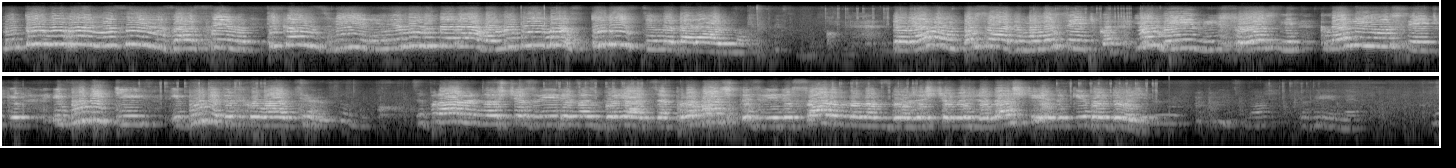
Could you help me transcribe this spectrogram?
Ми той вогонь не сильно загасили, тікали звірі, гинули дерева, ми боїмось туристів недаремно. Дерева ми посадимо лисичко, ялини, й сосни, клени і лисички, і буде тінь, і буде де сховатися. Це правильно, що звірі нас бояться. Пробачте, звірі, соромно нам дуже, що ми глядащі і такі байдужі. Ну,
